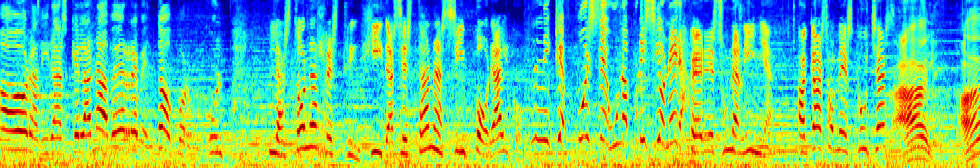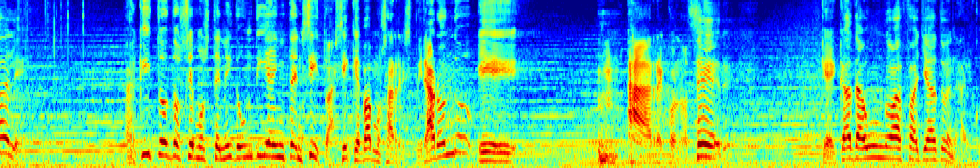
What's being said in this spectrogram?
Ahora dirás que la nave reventó por mi culpa. Las zonas restringidas están así por algo. Ni que fuese una prisionera. Eres una niña. ¿Acaso me escuchas? Vale, vale. Aquí todos hemos tenido un día intensito, así que vamos a respirar hondo y a reconocer que cada uno ha fallado en algo.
